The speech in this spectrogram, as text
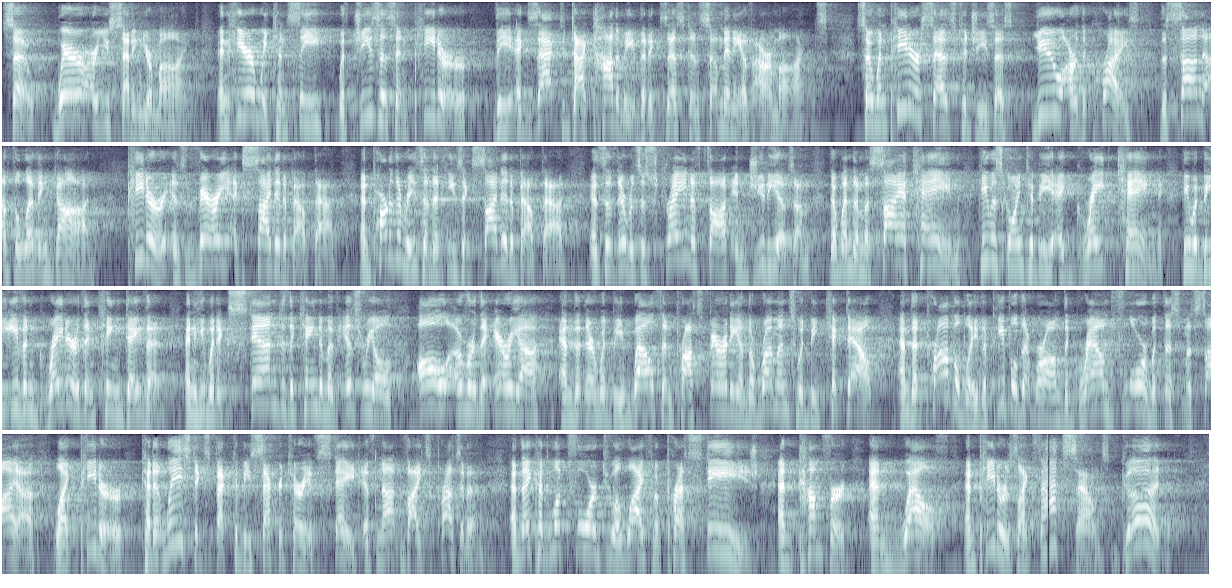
So, where are you setting your mind? And here we can see with Jesus and Peter the exact dichotomy that exists in so many of our minds. So when Peter says to Jesus, You are the Christ, the Son of the living God, Peter is very excited about that. And part of the reason that he's excited about that is that there was a strain of thought in Judaism that when the Messiah came, he was going to be a great king. He would be even greater than King David, and he would extend the kingdom of Israel all over the area and that there would be wealth and prosperity and the Romans would be kicked out and that probably the people that were on the ground floor with this Messiah, like Peter, could at least expect to be Secretary of State, if not Vice President. And they could look forward to a life of prestige and comfort and wealth. And Peter's like, that sounds good.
